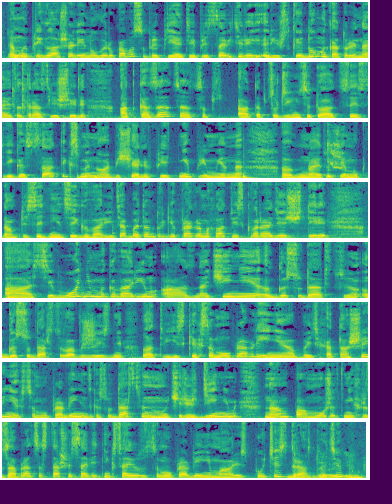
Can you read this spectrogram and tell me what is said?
мы приглашали и новое руководство руководство предприятия и представителей Рижской думы, которые на этот раз решили отказаться от от обсуждения ситуации с Рига Статиксме, но обещали впредь непременно э, на эту тему к нам присоединиться и говорить об этом в других программах Латвийского радио 4. А сегодня мы говорим о значении государства, государства в жизни латвийских самоуправлений, об этих отношениях самоуправления с государственными учреждениями. Нам поможет в них разобраться старший советник Союза самоуправления Марис Путис. Здравствуйте. Добрый день.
